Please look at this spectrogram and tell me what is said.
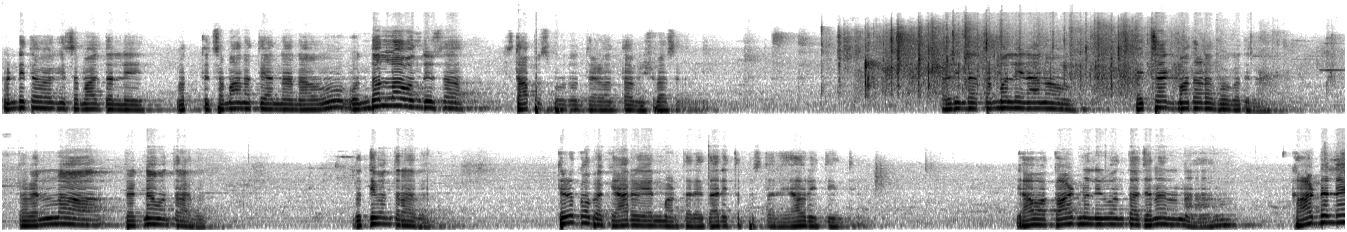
ಖಂಡಿತವಾಗಿ ಸಮಾಜದಲ್ಲಿ ಮತ್ತೆ ಸಮಾನತೆಯನ್ನು ನಾವು ಒಂದಲ್ಲ ಒಂದು ದಿವಸ ಸ್ಥಾಪಿಸ್ಬೋದು ಅಂತ ಹೇಳುವಂಥ ವಿಶ್ವಾಸ ನನಗೆ ಅದರಿಂದ ತಮ್ಮಲ್ಲಿ ನಾನು ಹೆಚ್ಚಾಗಿ ಮಾತಾಡೋಕೆ ಹೋಗೋದಿಲ್ಲ. ನಾವೆಲ್ಲ ಪ್ರಜ್ಞಾವಂತರಾಗಬೇಕು. ಬುದ್ಧಿವಂತರಾಗಬೇಕು ತಿಳ್ಕೊಬೇಕು ಯಾರು ಏನು ಮಾಡ್ತಾರೆ, ದಾರಿ ತಪ್ಪಿಸ್ತಾರೆ, ಯಾವ ರೀತಿ ಅಂತ ಯಾವ ಕಾಡಿನಲ್ಲಿರುವಂಥ ಜನರನ್ನು ಕಾಡಿನಲ್ಲೇ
